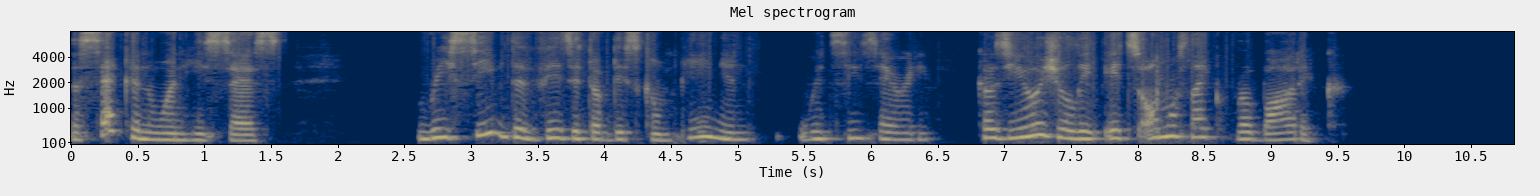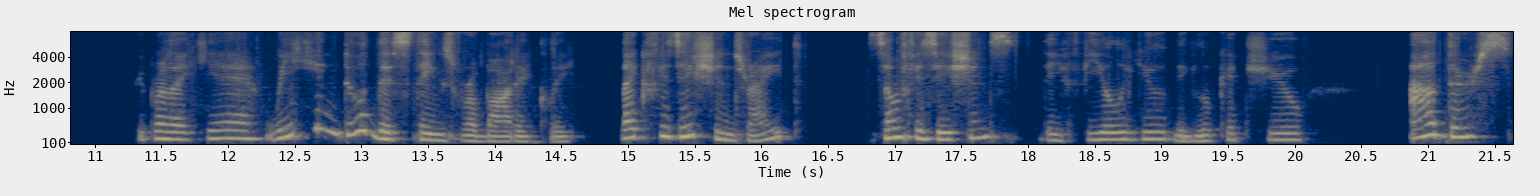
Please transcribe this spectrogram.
The second one, he says, receive the visit of this companion with sincerity, because usually it's almost like robotic. People are like, yeah, we can do these things robotically, like physicians, right? Some physicians, they feel you, they look at you. Others,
